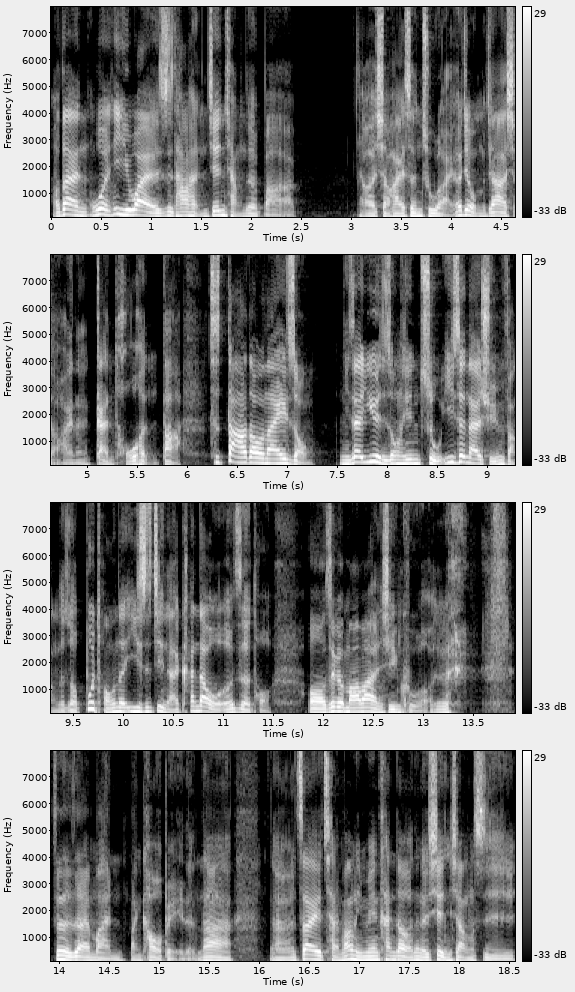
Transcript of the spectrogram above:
哦，但我很意外的是，他很坚强的把呃小孩生出来，而且我们家的小孩呢，干头很大，是大到那一种，你在月子中心住，医生来巡访的时候，不同的医师进来看到我儿子的头，哦，这个妈妈很辛苦哦，就 真的在蛮蛮靠北的。那呃，在产房里面看到的那个现象是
